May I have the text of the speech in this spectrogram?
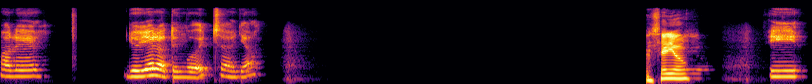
Vale. Yo ya la tengo hecha ya. ¿En serio? Sí.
